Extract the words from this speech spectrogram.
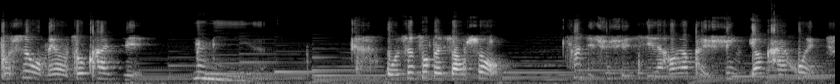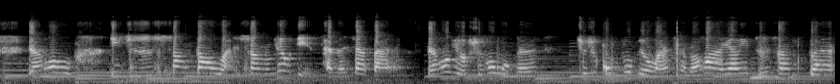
不是，我没有做会计。那你？我是做的销售。自己去学习，然后要培训，要开会，然后一直上到晚上六点才能下班。然后有时候我们就是工作没有完成的话，要一直上班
